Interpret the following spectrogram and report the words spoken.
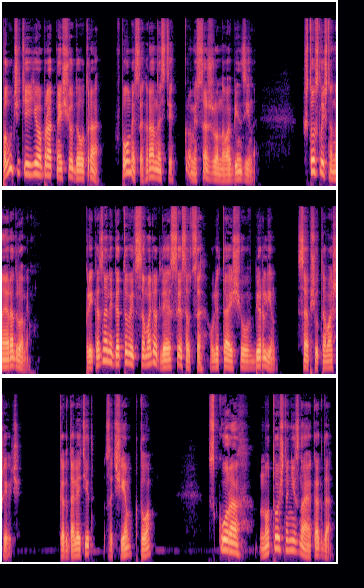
«Получите ее обратно еще до утра, в полной сохранности, кроме сожженного бензина. Что слышно на аэродроме?» «Приказали готовить самолет для эсэсовца, улетающего в Берлин», – сообщил Томашевич. «Когда летит? Зачем? Кто?» «Скоро, но точно не знаю, когда.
